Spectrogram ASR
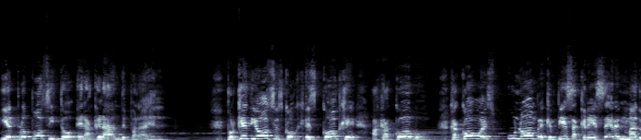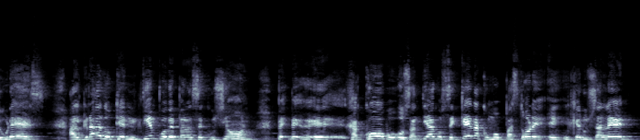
Y el propósito era grande para él. ¿Por qué Dios escoge, a Jacobo? Jacobo es un hombre que empieza a crecer en madurez, al grado que en tiempo de persecución, eh, Jacobo o Santiago se queda como pastor en Jerusalén.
